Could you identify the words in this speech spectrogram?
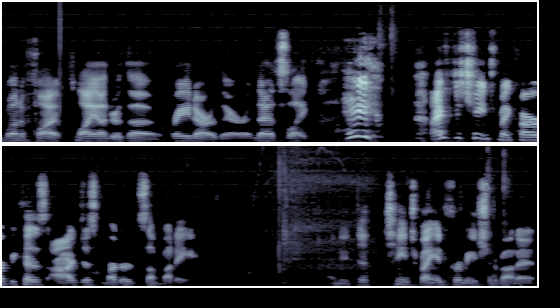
you want to fly fly under the radar there, and that's like, hey, I have to change my car because I just murdered somebody. I need to change my information about it.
